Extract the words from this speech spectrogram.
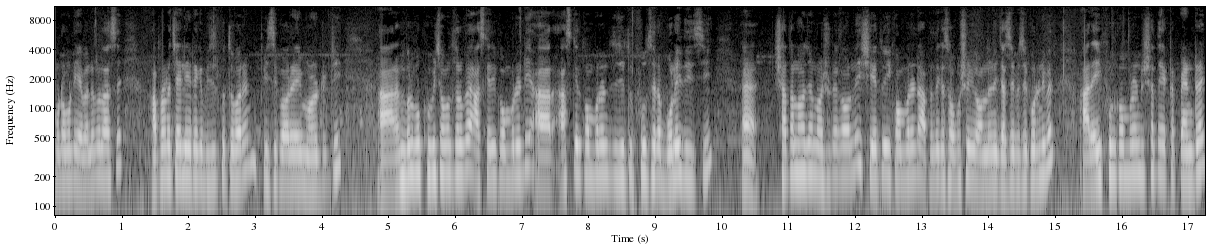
মোটামুটি অ্যাভেলেবেল আছে। আপনারা চাইলে এটাকে ভিজিট করতে পারেন পিসি পাওয়ারের এই মনিটরটি আর আমি বলব খুবই চমৎকার হবে আজকের এই কম্পোনেন্টটি আর আজকের কম্পোনেন্ট যেহেতু ফুল সেটা বলেই দিয়েছি হ্যাঁ সাতান্ন হাজার নয়শো টাকা হলেই সেহেতু এই কম্পোনেন্টটা আপনাদের কাছে অবশ্যই অনলাইনে যাচাই বাছাই করে নেবেন। আর এই ফুল কম্পোনেন্টের সাথে একটা pen drive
